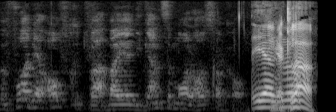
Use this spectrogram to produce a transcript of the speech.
bevor der Auftritt war, war ja die ganze Mall ausverkauft. Ja, Ja, genau. klar.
